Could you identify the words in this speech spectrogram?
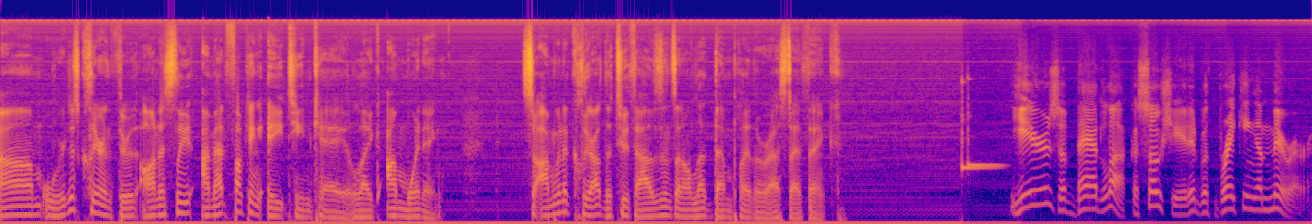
Um, we're just clearing through. Honestly, I'm at fucking 18k. Like, I'm winning. So I'm gonna clear out the 2000s and I'll let them play the rest. I think. Years of bad luck associated with breaking a mirror.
